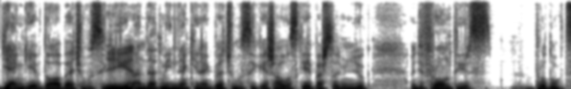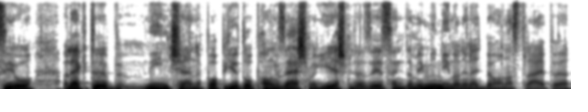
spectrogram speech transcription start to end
gyengébb dal becsúszik Igen. nyilván, de hát mindenkinek becsúszik, és ahhoz képest, hogy mondjuk hogy a Frontiers produkció, a legtöbb nincsen papírdob hangzás, meg ilyesmi, de azért szerintem még mindig nagyon egybe van a Striper.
